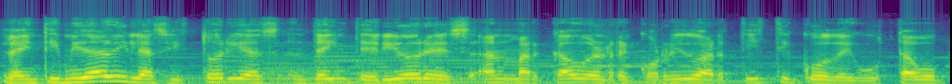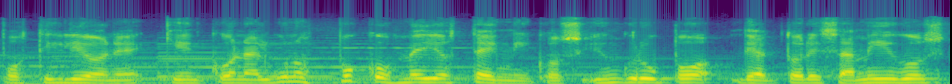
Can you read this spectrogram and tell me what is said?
La intimidad y las historias de interiores han marcado el recorrido artístico de Gustavo Postiglione, quien con algunos pocos medios técnicos y un grupo de actores amigos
